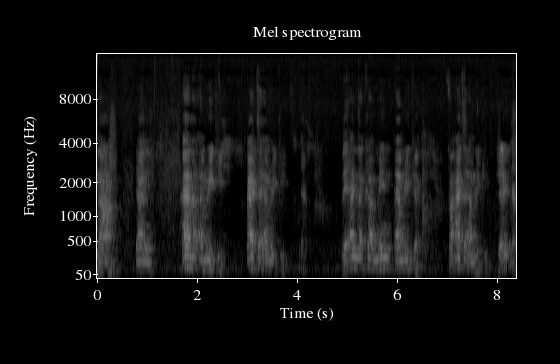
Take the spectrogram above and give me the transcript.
نعم يعني أنا أمريكي أنت أمريكي نعم. لأنك من أمريكا فأنت أمريكي جيد؟ نعم.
